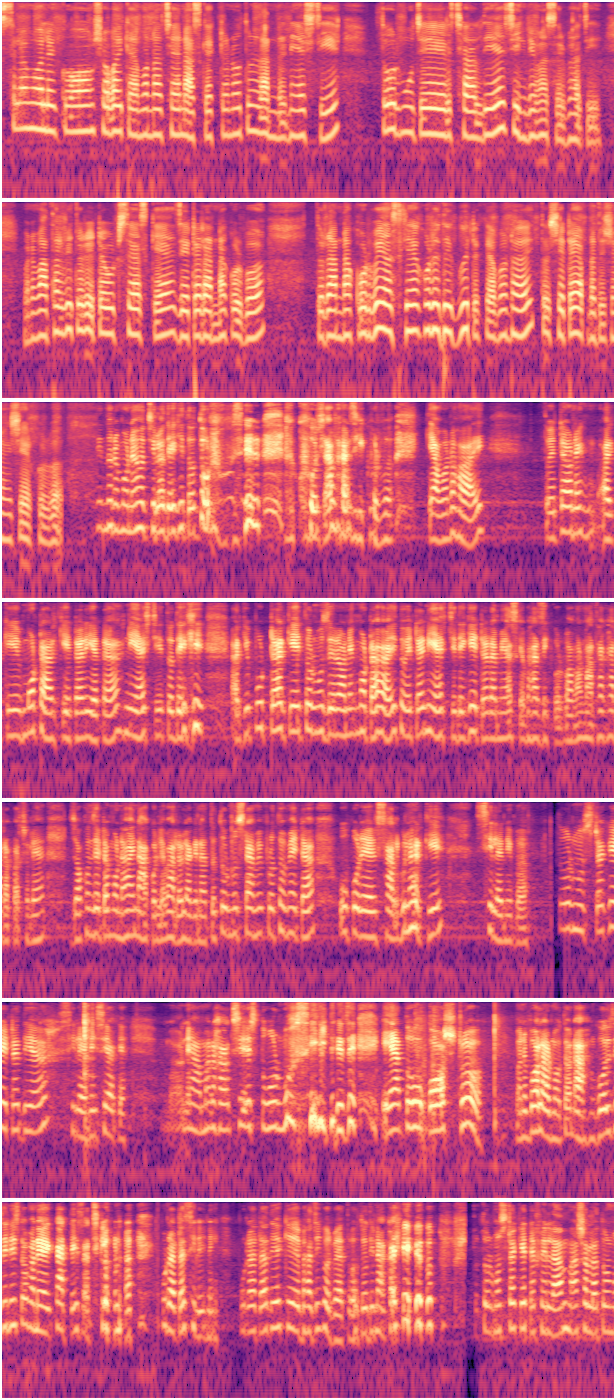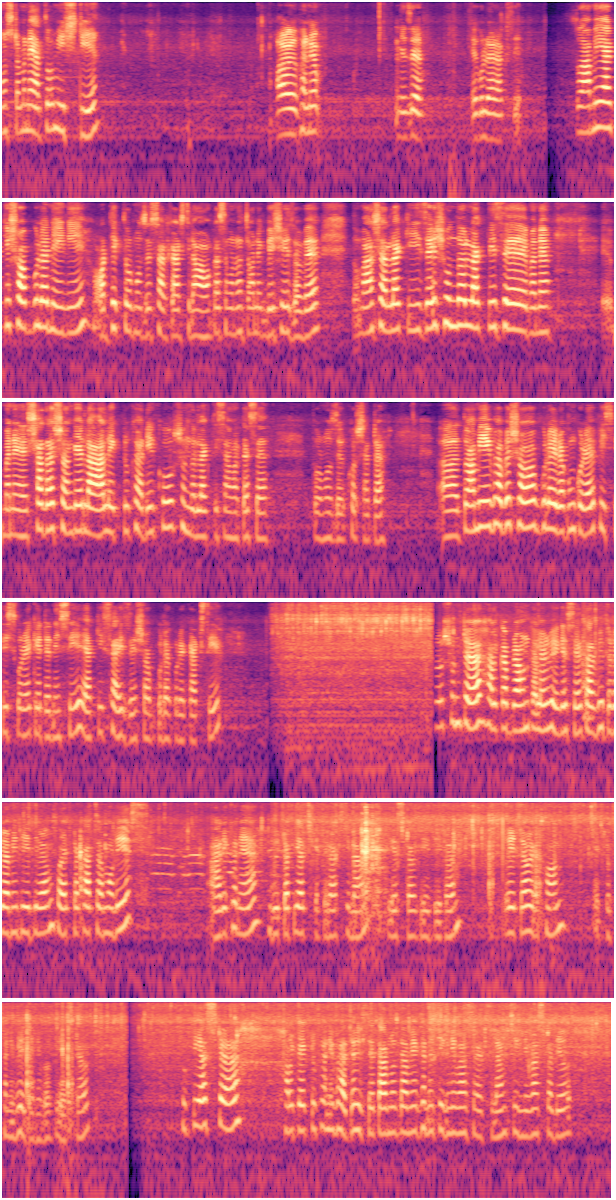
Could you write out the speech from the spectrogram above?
আসসালামু আলাইকুম। সবাই কেমন আছেন? আজকে একটা নতুন রান্না নিয়ে এসেছি তরমুজের ছাল দিয়ে চিংড়ি মাছের ভাজি। মানে মাথার ভিতরে এটা উঠছে আজকে যে এটা রান্না করব। তো রান্না করবে আজকে, করে দেখব এটা কেমন হয়। তো সেটাই আপনাদের সঙ্গে শেয়ার করব। দিন ধরে মনে হচ্ছিল, দেখি তো তরমুজের খোসা ভাজি করব। কেমন হয়? তো এটা অনেক আর কি মোটা আর কি এটার ইয়েটা নিয়ে আসছি। তো দেখি আর কি পুরটা আর কি তরমুজের অনেক মোটা হয়, তো এটা নিয়ে আসছি। দেখি এটার আমি আজকে ভাজি করব। আমার মাথা খারাপ আসলে, যখন যেটা মনে হয় না করলে ভালো লাগে না। তো তরমুজটা আমি প্রথমে এটা উপরের শালগুলো আর কি ছিলে নিব। তরমুজটাকে এটা দিয়ে সিলাই নিয়েছি আগে। মানে আমার হাত শেষ তরমুজ সিলতেছে এত কষ্ট মানে বলার মতো না। গোল জিনিস তো মানে কাটতেই চাচ্ছিল না। পুরাটা ছিলি পুরাটা দিয়ে কে ভাজি করবে এত? যদি না খাই তরমুজটা কেটে ফেলাম মাসাল্লাহ তরমুজটা মানে এত মিষ্টি। আর এখানে এই যে এগুলো রাখছি। তো আমি আর কি সবগুলো নেই নিয়ে অর্ধেক তরমুজের সার কাটছিলাম, আমার কাছে মনে হচ্ছে অনেক বেশি হয়ে যাবে। তো মাশাল্লাহ কি যে সুন্দর লাগতেছে মানে মানে সাদার সঙ্গে লাল একটুখানি, খুব সুন্দর লাগতেছে আমার কাছে তরমুজের খোসাটা। তো আমি এইভাবে সবগুলো এরকম করে, পিস পিস করে কেটে নিছি, একই সাইজে সবগুলো করে কাটছি। রসুনটা হালকা ব্রাউন কালার হয়ে গেছে, তার ভিতরে আমি দিয়ে দিলাম কয়েকটা কাঁচামরিচ। আর এখানে দুইটা পেঁয়াজ কেটে রাখছিলাম, পেঁয়াজটাও দিয়ে দিলাম। তো এটাও এখন একটুখানি ভেজে নেব পেঁয়াজটাও। তো পেঁয়াজটা হালকা একটুখানি ভাজা হয়েছে, তার মধ্যে আমি এখানে চিংড়ি মাছ রাখছিলাম। চিংড়ি মাছটা দিয়েও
